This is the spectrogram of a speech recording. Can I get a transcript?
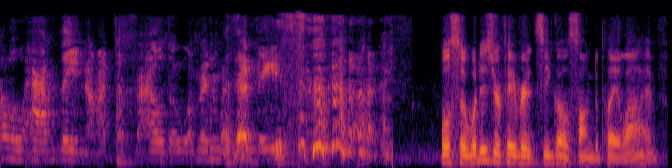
oh, have they not defiled a woman with a bass? Well, so what is your favorite Seagull song to play live?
